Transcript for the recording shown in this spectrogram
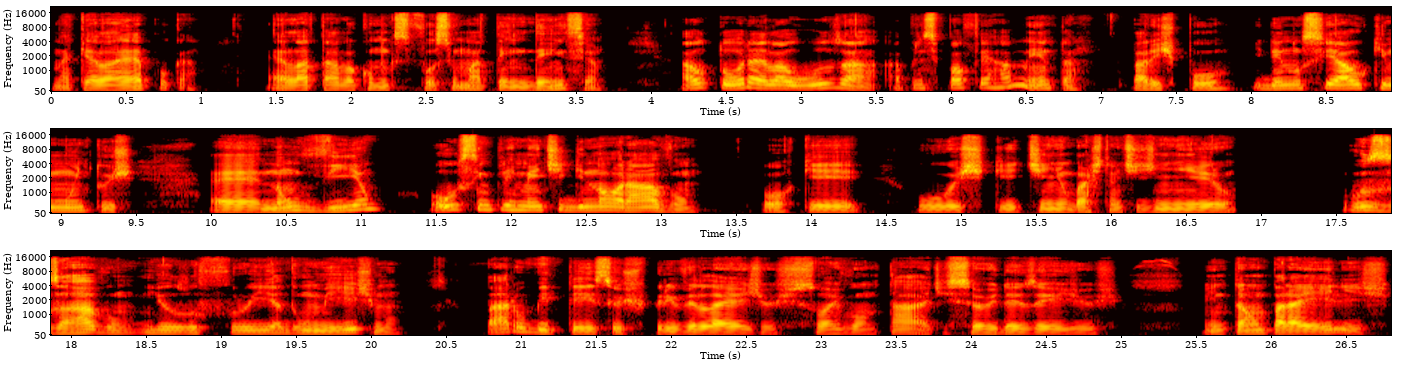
naquela época, ela estava como se fosse uma tendência, a autora ela usa a principal ferramenta para expor e denunciar o que muitos é, não viam ou simplesmente ignoravam, porque os que tinham bastante dinheiro usavam e usufruía do mesmo para obter seus privilégios, suas vontades, seus desejos. Então, para eles,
